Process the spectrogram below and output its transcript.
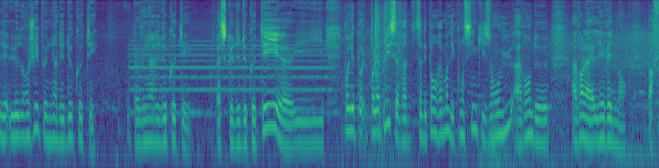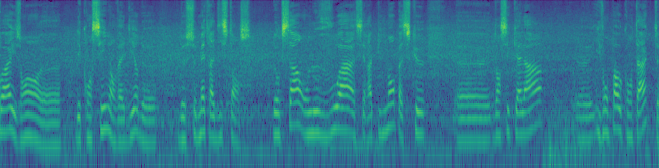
Le, le danger peut venir des deux côtés. Il peut venir des deux côtés parce que des deux côtés, euh, pour, la police, ça, dépend vraiment des consignes qu'ils ont eues avant, l'événement. Parfois, ils ont euh, des consignes, on va dire, de, se mettre à distance. Donc ça, on le voit assez rapidement parce que euh, dans ces cas-là, ils vont pas au contact.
